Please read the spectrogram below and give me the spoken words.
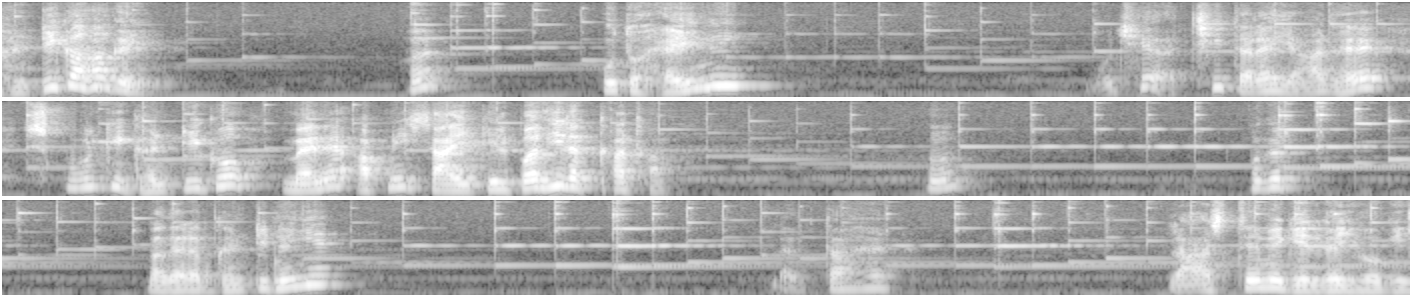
घंटी कहाँ गई? हैं? वो तो है ही नहीं। मुझे अच्छी तरह याद है, स्कूल की घंटी को मैंने अपनी साइकिल पर ही रखा था। हाँ? मगर मगर अब घंटी नहीं है। लगता है रास्ते में गिर गई होगी।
